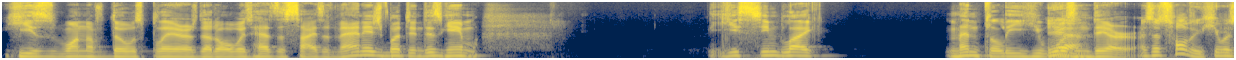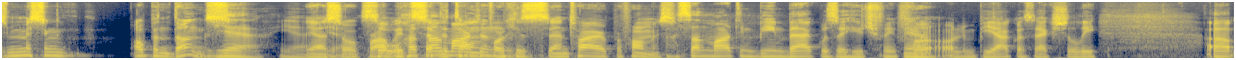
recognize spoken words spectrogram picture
He's one of those players that always has the size advantage, but in this game, he seemed like mentally he wasn't there. As I told you, he was missing open dunks. Yeah, yeah, Yeah, so probably it set the tone Martin, for his entire performance. Hassan Martin being back was a huge thing for Yeah. Olympiacos. Actually, uh,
